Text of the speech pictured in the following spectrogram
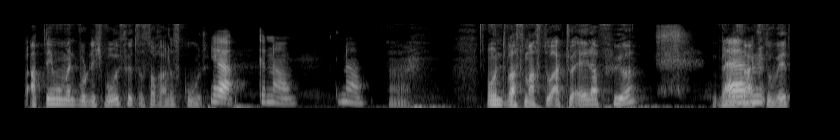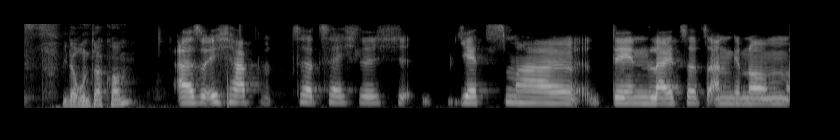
ab dem Moment, wo du dich wohlfühlst, ist doch alles gut. Ja, genau. Genau. Ah. Und was machst du aktuell dafür? Wenn du ähm, sagst, du willst wieder runterkommen? Also ich habe tatsächlich jetzt mal den Leitsatz angenommen,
